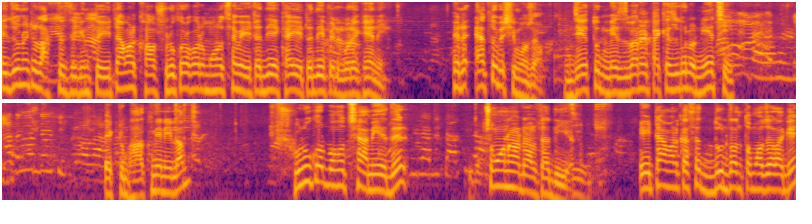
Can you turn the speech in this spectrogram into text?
এই জন্য এটা রাখতেছি, কিন্তু এটা আমার খাওয়া শুরু করার পর মনে হচ্ছে আমি এটা দিয়ে খাই, এটা দিয়ে পেট ভরে খেয়ে নিই। এটা এত বেশি মজা। যেহেতু মেজবানের প্যাকেজগুলো নিয়েছি একটু ভাত নিয়ে নিলাম। শুরু করব হচ্ছে আমি এদের চনা ডালটা দিয়ে। এটা আমার কাছে দুর্দান্ত মজা লাগে।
